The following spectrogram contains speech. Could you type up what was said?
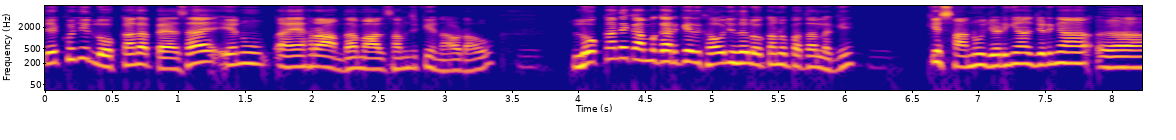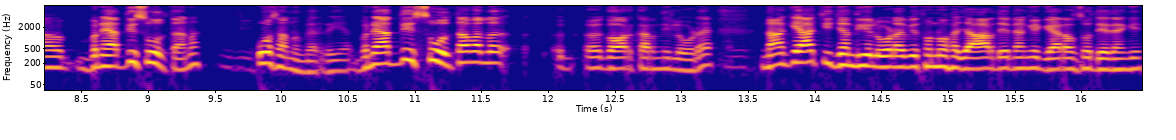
ਦੇਖੋ ਜੀ, ਲੋਕਾਂ ਦਾ ਪੈਸਾ ਹੈ, ਇਹਨੂੰ ਐ ਹਰਾਮ ਦਾ ਮਾਲ ਸਮਝ ਕੇ ਨਾ ਉਡਾਓ। ਲੋਕਾਂ ਦੇ ਕੰਮ ਕਰਕੇ ਦਿਖਾਓ ਜਿੱਥੇ ਲੋਕਾਂ ਨੂੰ ਪਤਾ ਲੱਗੇ ਕਿ ਸਾਨੂੰ ਜਿਹੜੀਆਂ ਜਿਹੜੀਆਂ ਬੁਨਿਆਦੀ ਸਹੂਲਤਾਂ ਨਾ, ਉਹ ਸਾਨੂੰ ਮਿਲ ਰਹੀਆਂ। ਬੁਨਿਆਦੀ ਸਹੂਲਤਾਂ ਵੱਲ ਗੌਰ ਕਰਨ ਦੀ ਲੋੜ ਹੈ। ਨਾ ਕਿ ਆਹ ਚੀਜ਼ਾਂ ਦੀ ਲੋੜ ਹੈ ਵੀ ਤੁਹਾਨੂੰ 1000 ਦੇ ਦਾਂਗੇ 1100 ਦੇ ਦਾਂਗੇ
